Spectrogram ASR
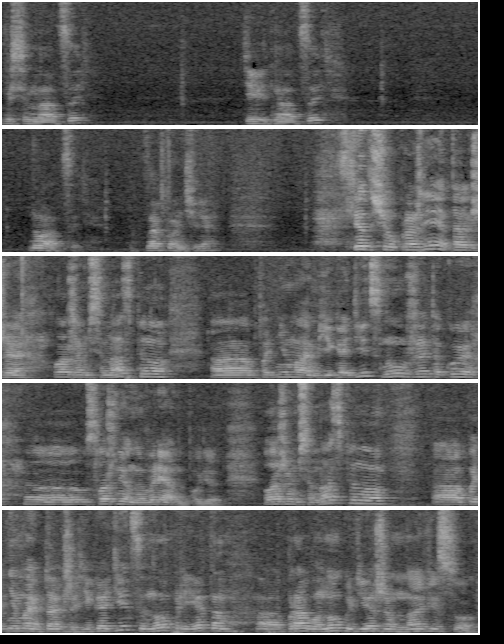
восемнадцать, девятнадцать, двадцать. Закончили. Следующее упражнение также ложимся на спину. А, поднимаем ягодиц, но уже такой э, усложненный вариант будет. Ложимся на спину, а, поднимаем также ягодицы, но при этом а, правую ногу держим на весу.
